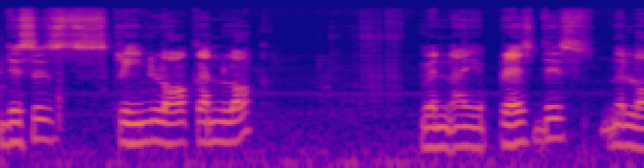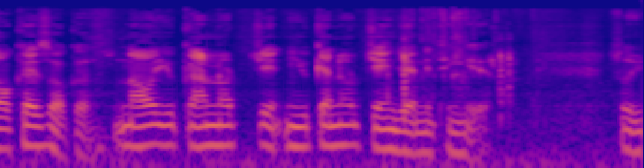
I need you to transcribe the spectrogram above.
This is screen lock unlock. When I press this the lock has occurred. Now you cannot change you cannot change anything here. So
